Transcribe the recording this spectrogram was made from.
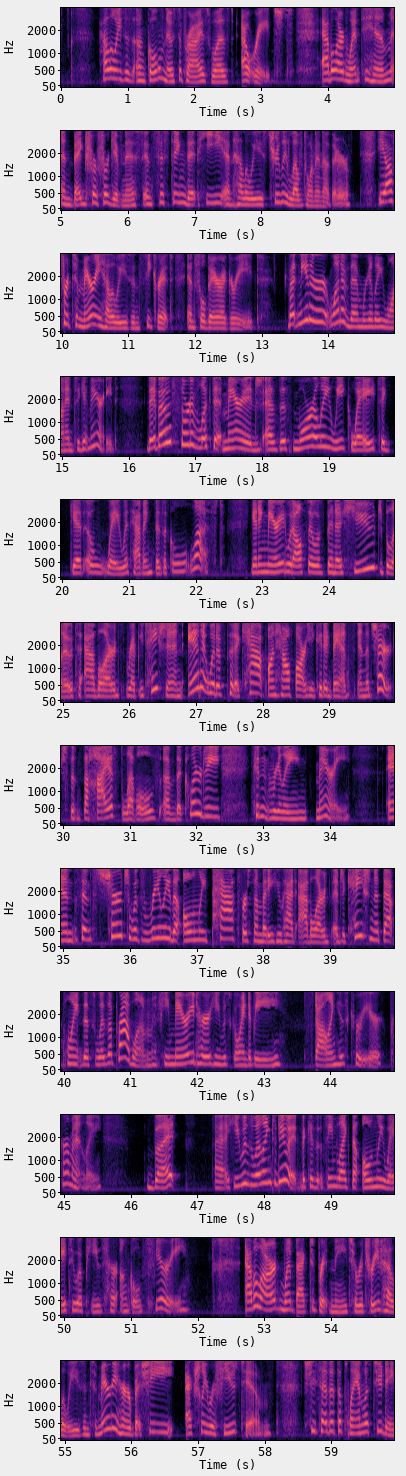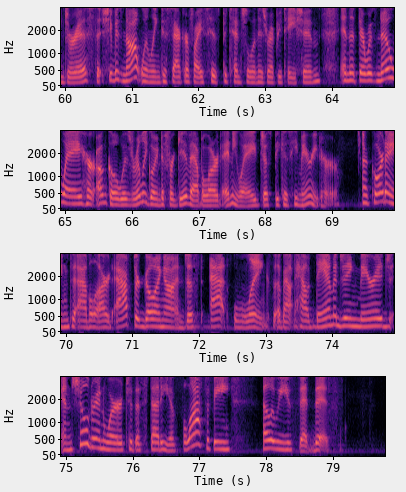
Heloise's uncle, no surprise, was outraged. Abelard went to him and begged for forgiveness, insisting that he and Heloise truly loved one another. He offered to marry Heloise in secret, and Fulbert agreed. But neither one of them really wanted to get married. They both sort of looked at marriage as this morally weak way to get away with having physical lust. Getting married would also have been a huge blow to Abelard's reputation, and it would have put a cap on how far he could advance in the church, since the highest levels of the clergy couldn't really marry. And since church was really the only path for somebody who had Abelard's education at that point, this was a problem. If he married her, he was going to be stalling his career permanently. But uh, he was willing to do it because it seemed like the only way to appease her uncle's fury. Abelard went back to Brittany to retrieve Heloise and to marry her, but she actually refused him. She said that the plan was too dangerous, that she was not willing to sacrifice his potential and his reputation, and that there was no way her uncle was really going to forgive Abelard anyway just because he married her. According to Abelard, after going on just at length about how damaging marriage and children were to the study of philosophy, Heloise said this.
